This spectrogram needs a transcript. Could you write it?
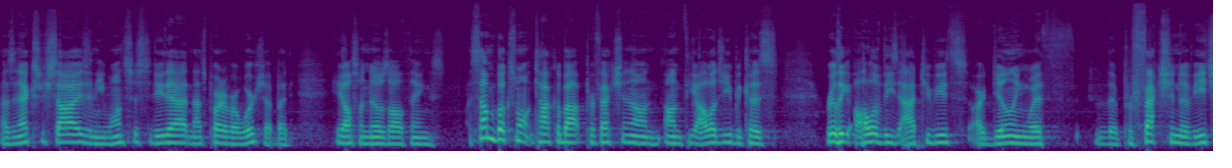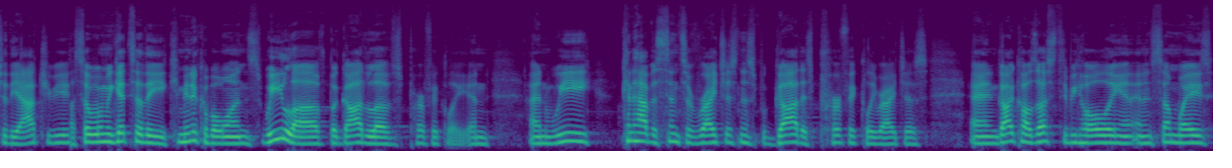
as an exercise, and He wants us to do that, and that's part of our worship, but He also knows all things. Some books won't talk about perfection on, on theology because really all of these attributes are dealing with the perfection of each of the attributes. So when we get to the communicable ones, we love, but God loves perfectly. And, and we can have a sense of righteousness, but God is perfectly righteous. And God calls us to be holy. And, and in some ways,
